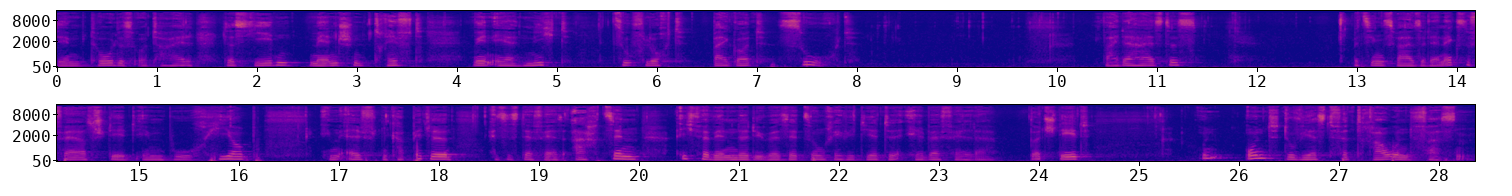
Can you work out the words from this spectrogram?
dem Todesurteil, das jeden Menschen trifft, wenn er nicht Zuflucht bei Gott sucht. Weiter heißt es, beziehungsweise der nächste Vers steht im Buch Hiob im elften Kapitel. Es ist der Vers 18. Ich verwende die Übersetzung revidierte Elberfelder. Dort steht, und, und du wirst Vertrauen fassen,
